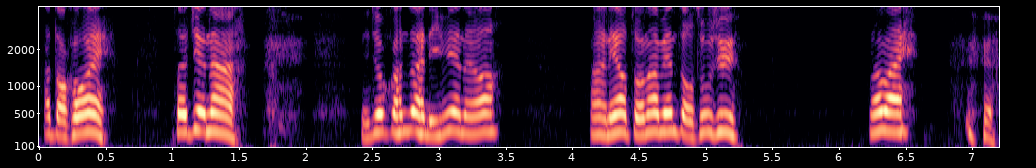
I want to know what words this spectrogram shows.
啊，导口位，再见呐，你就关在里面了哦，啊，你要走那边走出去，拜拜。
